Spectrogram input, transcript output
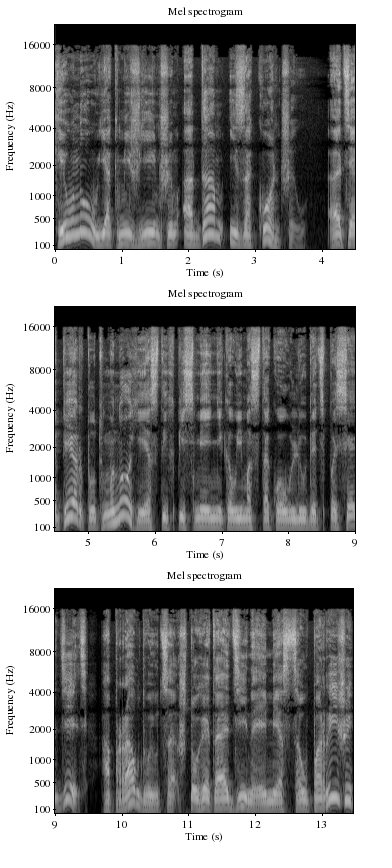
кіўнуў, як між іншым Адам і закончыў. А цяпер тут многія з тых пісьменнікаў і мастакоў любяць пасядзець, апраўдваюцца, што гэта адзінае месца ў Парыжы,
